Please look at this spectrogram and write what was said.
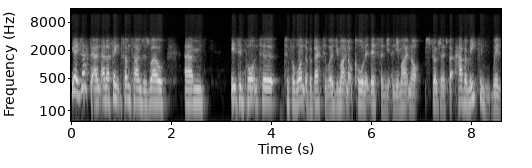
Yeah, exactly. And, and I think sometimes as well, um, it's important to, to, for want of a better word, you might not call it this and you, and you might not structure this, but have a meeting with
